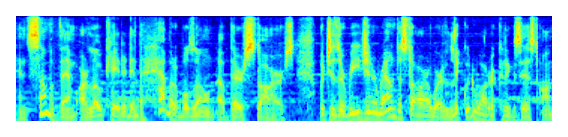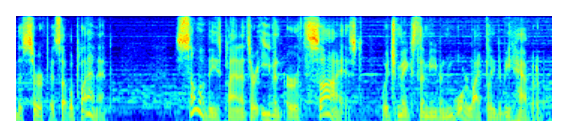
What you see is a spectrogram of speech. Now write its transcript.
and some of them are located in the habitable zone of their stars, which is a region around a star where liquid water could exist on the surface of a planet. Some of these planets are even Earth sized, which makes them even more likely to be habitable.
